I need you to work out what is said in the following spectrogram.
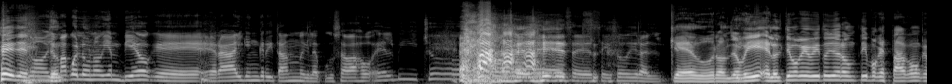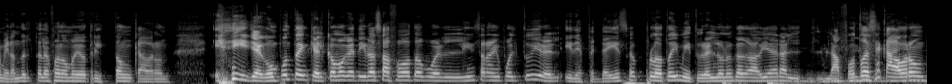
de- No, yo un- me acuerdo uno bien viejo que era alguien gritando y le puse abajo el bicho. se, se hizo viral. Qué duro. Yo vi, el último que vi tuyo era un tipo que estaba como que mirando el teléfono medio tristón, cabrón. Y llegó un punto en que él como que tiró esa foto por Instagram y por Twitter. Y después de ahí eso explotó y mi Twitter lo único que había era la foto de ese cabrón.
